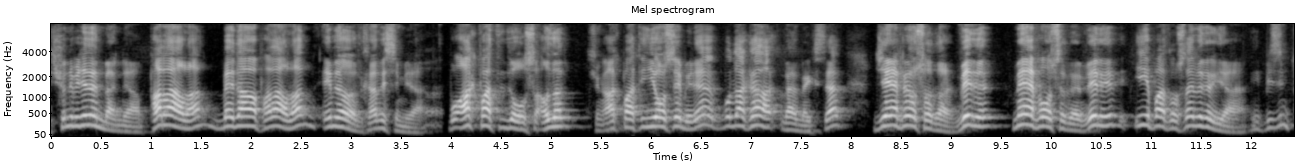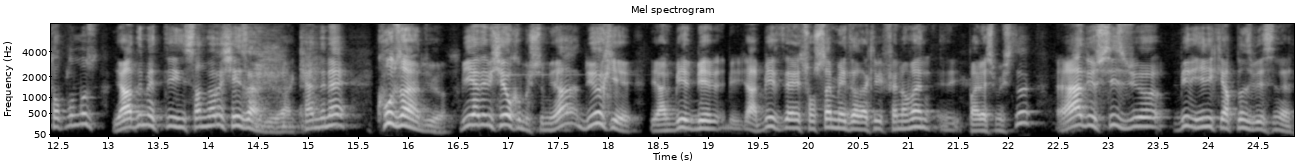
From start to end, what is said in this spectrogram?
şunu bilelim ben ya. Para alan, bedava para alan emir alır kardeşim ya. Bu AK Parti'de olsa alır. Çünkü AK Parti iyi olsa bile buradakiler vermek ister. CHP olsa da verir. MHP olsa da verir. İyi Parti olsa da verir ya. Bizim toplumumuz yardım ettiği insanlara şey zannediyor ya. Kendine kul zannediyor. Bir yerde bir şey okumuştum ya. Diyor ki yani bir bir, bir yani bir de sosyal medyadaki bir fenomen paylaşmıştı. Eğer diyor siz diyor bir iyilik yaptığınız birisine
